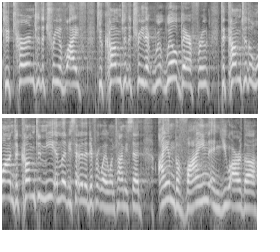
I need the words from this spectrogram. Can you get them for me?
to turn to the tree of life, to come to the tree that will bear fruit, to come to the one, to come to me and live. He said it a different way. One time he said, I am the vine and you are the.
